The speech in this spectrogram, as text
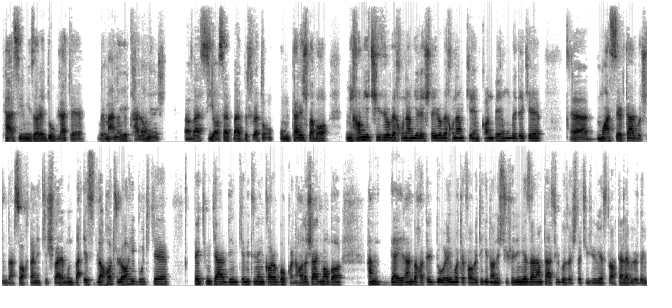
تاثیر می‌ذاره دولته به معنای کلانش و سیاست بعد به صورت عمترش و با می‌خوام یه چیزی رو بخونم یه رشته رو بخونم که امکان بهمون بده که موثرتر باشیم در ساختن کشورمون و اصلاحات راهی بود که فکر می‌کردیم که می‌تونه این کار رو بکنه. حالا شاید ما با هم دقیقا به خاطر دوره متفاوتی که دانشجو شدیم یه ذرم تاثیر گذاشته چجوری اصلاح طلبی رو داریم.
